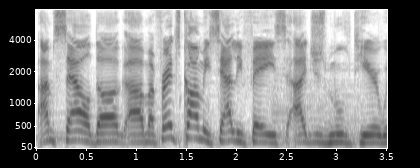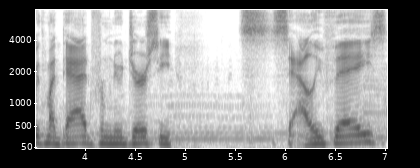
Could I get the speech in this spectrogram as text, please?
I'm Sal, dog. Uh, my friends call me Sally Face. I just moved here with my dad from New Jersey. S Sally Face?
